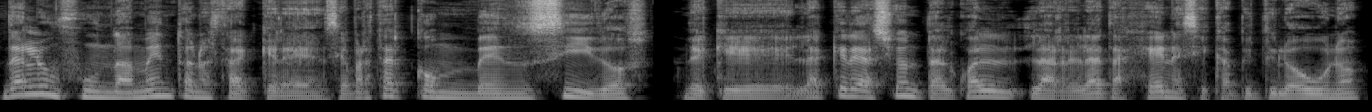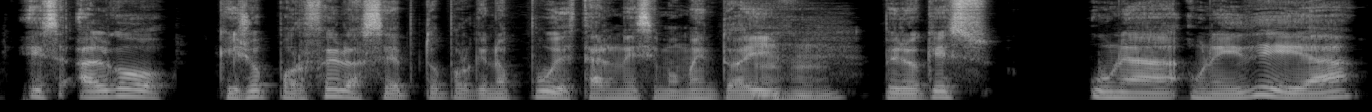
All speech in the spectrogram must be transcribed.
darle un fundamento a nuestra creencia, para estar convencidos de que la creación tal cual la relata Génesis capítulo 1 es algo que yo por fe lo acepto porque no pude estar en ese momento ahí, pero que es una, una idea,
